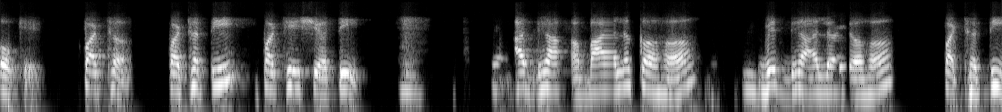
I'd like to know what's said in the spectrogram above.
okay पठ पठति पठिष्यति अध्या बालकः विद्यालयः पठति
